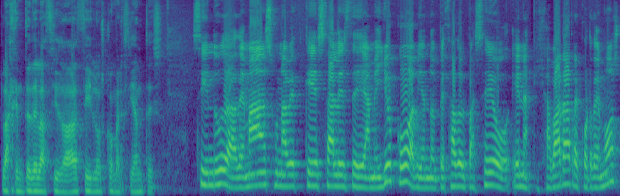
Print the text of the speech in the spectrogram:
la gente de la ciudad y los comerciantes. Sin duda, además, una vez que sales de Ameyoko, habiendo empezado el paseo en Akihabara, recordemos,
